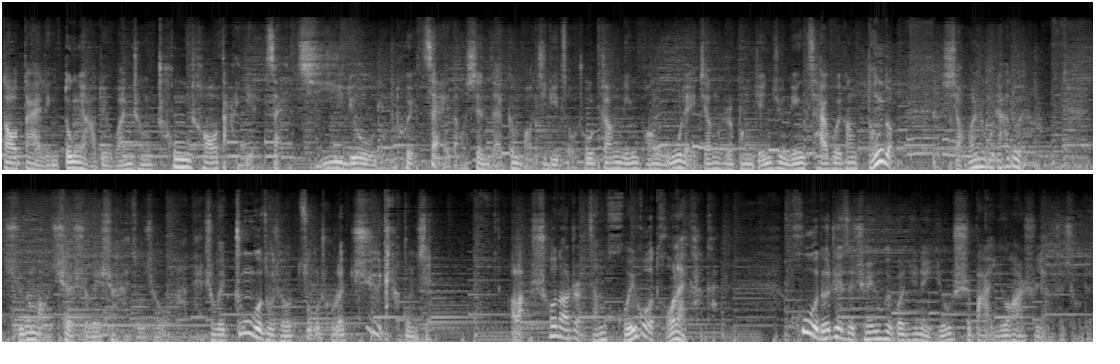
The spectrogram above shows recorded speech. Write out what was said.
到带领东亚队完成冲超大业，再急流勇退，再到现在根宝基地走出张琳芃、吴磊、姜志鹏、严俊凌、蔡慧刚等等小湾洲国家队啊，徐根宝确实为上海足球啊，乃至为中国足球做出了巨大贡献。好了，说到这儿，咱们回过头来看看，获得这次全运会冠军的 U 十八、U 二十两支球队，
